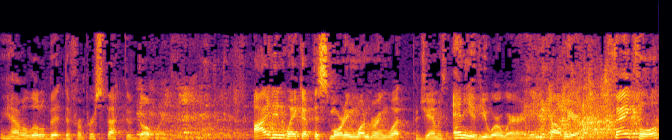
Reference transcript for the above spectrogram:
we have a little bit different perspective, don't we? I didn't wake up this morning wondering what pajamas any of you were wearing, and you probably are thankful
